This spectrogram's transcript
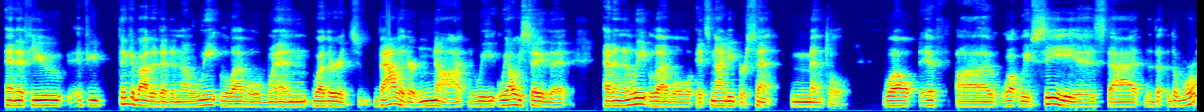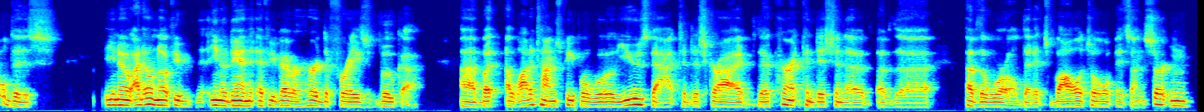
And if you if you think about it at an elite level, when whether it's valid or not, we we always say that at an elite level, it's ninety percent mental. Well, if uh, what we see is that the, the world is, you know, I don't know if you, you know, Dan, if you've ever heard the phrase VUCA, uh, but a lot of times people will use that to describe the current condition of, of the of the world that it's volatile it's uncertain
